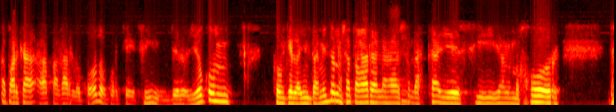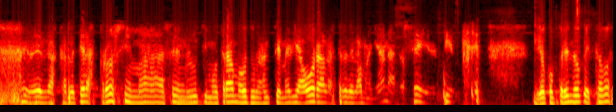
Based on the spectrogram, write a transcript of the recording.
aparcar, apagarlo todo, porque, en fin, pero yo con, con que el ayuntamiento nos apagara las, las calles y a lo mejor en las carreteras próximas, en el último tramo, durante media hora a las 3 de la mañana, no sé, es decir, yo comprendo que estamos...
